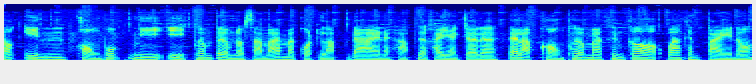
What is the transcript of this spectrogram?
ล็อกอินของพวกนี้อีกเพิ่มเติมเราสามารถมากดรับได้นะครับเผื่อใครอยากจะได้รับของเพิ่มมากขึ้นก็ว่ากันไปเนาะ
